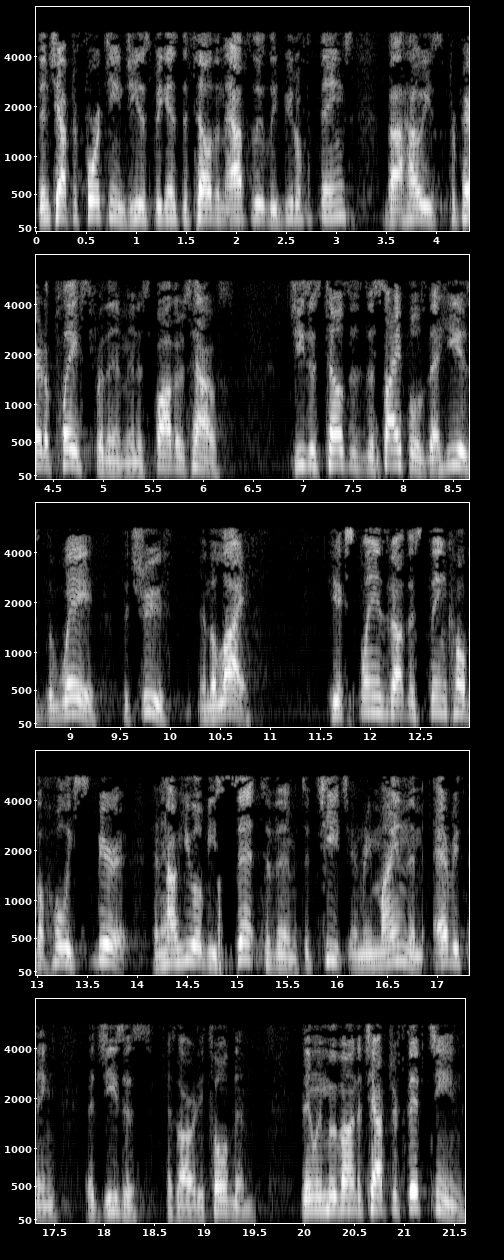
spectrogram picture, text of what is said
Then, chapter 14, Jesus begins to tell them absolutely beautiful things about how he's prepared a place for them in his Father's house. Jesus tells his disciples that he is the way, the truth, and the life he explains about this thing called the Holy Spirit and how he will be sent to them to teach and remind them everything that Jesus has already told them. Then we move on to chapter 15,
